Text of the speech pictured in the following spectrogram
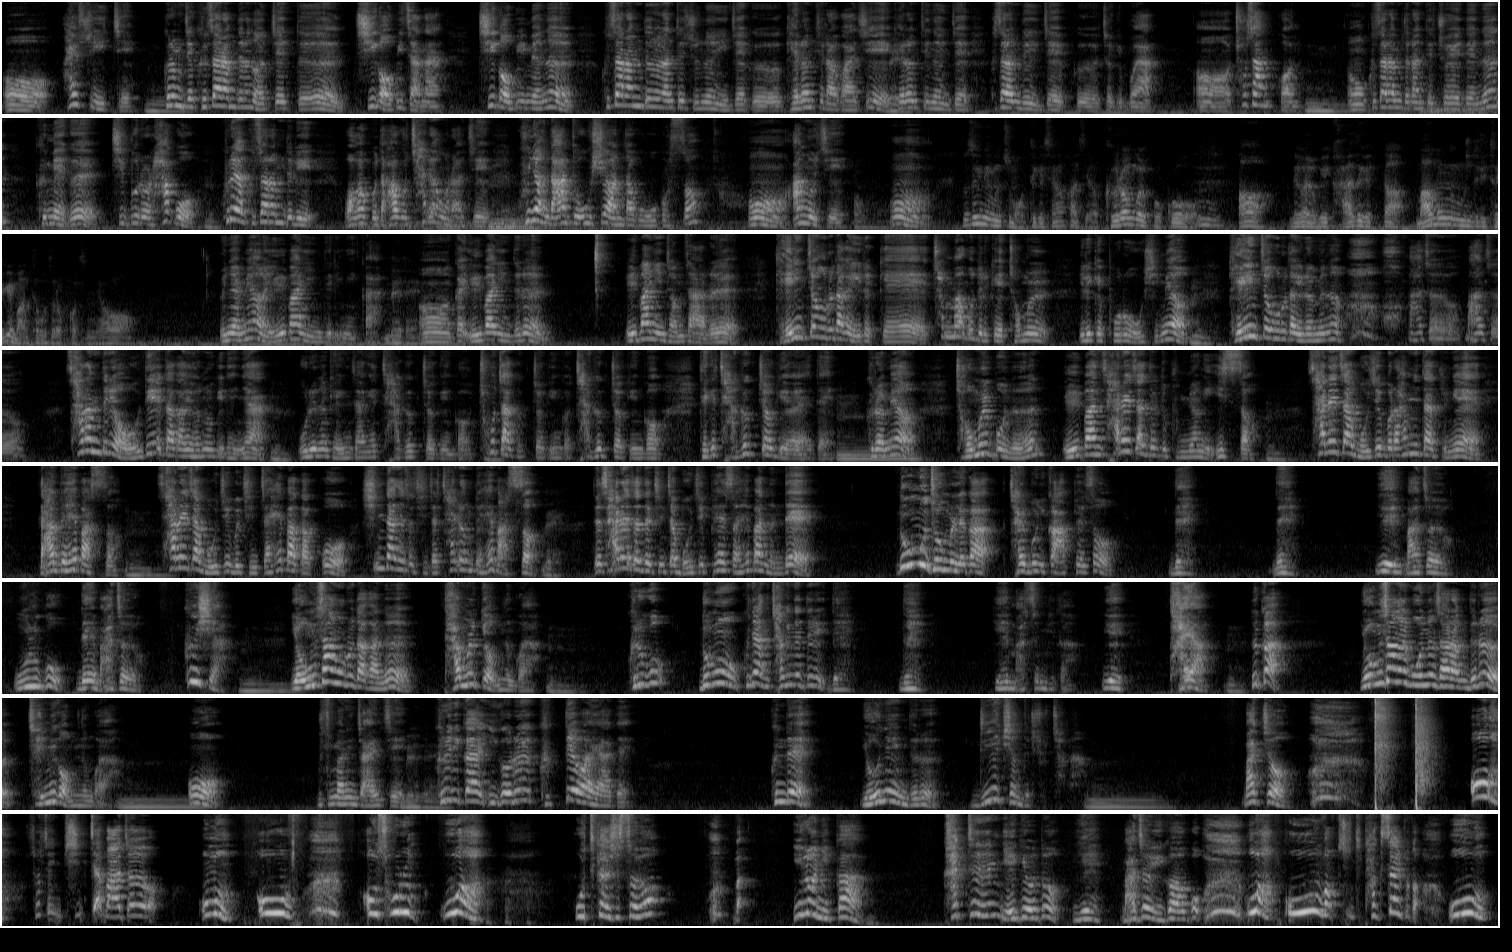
어 할 수 있지 음. 그럼 이제 그 사람들은 어쨌든 직업이잖아 직업이면은 그 사람들한테 주는 이제 그 개런티라고 하지 네. 개런티는 이제 그 사람들 이제 그 저기 뭐야 어 초상권 음, 어, 그 사람들한테 줘야 되는 금액을 지불을 하고, 음. 그래야 그 사람들이 와갖고 나하고 촬영을 하지. 음. 그냥 나한테 오시오 한다고 오겠어? 어, 안 오지. 어. 어, 선생님은 좀 어떻게 생각하세요? 그런 걸 보고 음. 아 내가 여기 가야 되겠다 마음 먹는 분들이 되게 많다고 들었거든요. 왜냐면 일반인들이니까. 네네. 어, 그러니까 일반인들은 일반인 점사를 개인적으로다가 이렇게 천마고도 이렇게 점을 이렇게 보러 오시면 음. 개인적으로 다 이러면은 어, 맞아요, 맞아요. 사람들이 어디에다가 현혹이 되냐? 음. 우리는 굉장히 자극적인 거, 초자극적인 거, 자극적인 거, 되게 자극적이어야 돼. 음. 그러면 점을 보는 일반 사례자들도 분명히 있어. 음. 사례자 모집을 합니다 중에 나도 해봤어. 음. 사례자 모집을 진짜 해봐갖고 신당에서 진짜 촬영도 해봤어. 네. 근데 사례자들 진짜 모집해서 해봤는데 너무 점을 내가 잘 보니까 앞에서 네, 네, 예 맞아요. 울고 네 맞아요. 끝이야. 음. 영상으로다가는 담을 게 없는 거야. 음. 그리고 너무 그냥 자기네들이 네, 네, 예 맞습니다. 예 다야. 음. 그러니까 영상을 보는 사람들은 재미가 없는 거야. 음. 어. 무슨 말인지 알지? 네네. 그러니까 이거를 극대화해야 돼. 근데 연예인들은 리액션들이 좋잖아. 음. 맞죠? 어, 선생님 진짜 맞아요. 어머, 어, 어 소름. 우와. 어떻게 하셨어요? 헉, 막 이러니까 같은 얘기여도 예 맞아요 이거 하고 우와 오 막 진짜 닭살 돋아 오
